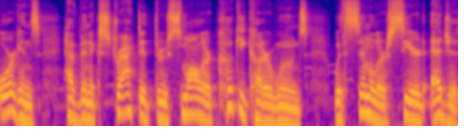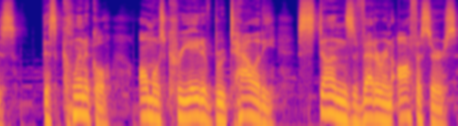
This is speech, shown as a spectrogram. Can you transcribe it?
organs have been extracted through smaller cookie cutter wounds with similar seared edges. This clinical, almost creative brutality stuns veteran officers.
